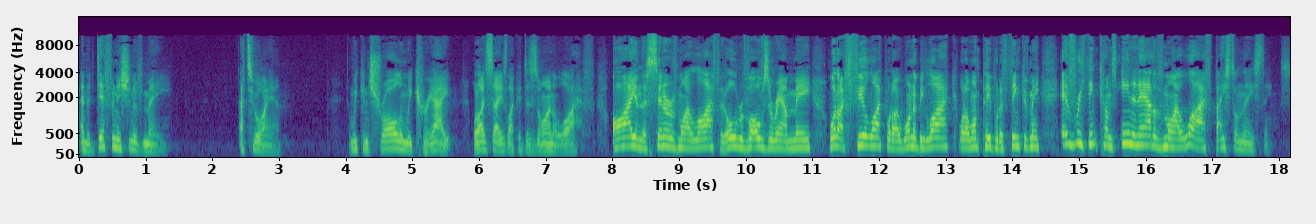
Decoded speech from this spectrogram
and the definition of me. That's who I am. And we control and we create what I'd say is like a designer life. I am the center of my life. It all revolves around me. What I feel like, what I want to be like, what I want people to think of me. Everything comes in and out of my life based on these things.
